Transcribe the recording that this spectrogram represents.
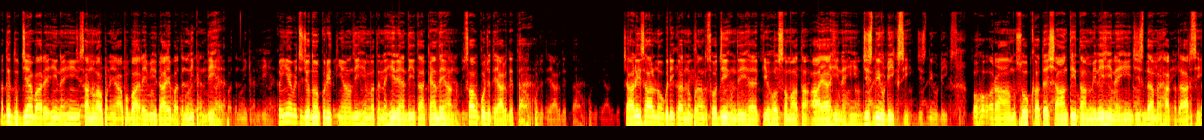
ਅਤੇ ਦੂਜਿਆਂ ਬਾਰੇ ਹੀ ਨਹੀਂ ਸਾਨੂੰ ਆਪਣੇ ਆਪ ਬਾਰੇ ਵੀ رائے ਬਦਲਣੀ ਪੈਂਦੀ ਹੈ ਕਈਆਂ ਵਿੱਚ ਜਦੋਂ ਕੁਰੀਤੀਆਂ ਦੀ ਹਿੰਮਤ ਨਹੀਂ ਰਹਿੰਦੀ ਤਾਂ ਕਹਿੰਦੇ ਹਨ, ਸਭ ਕੁਝ ਤਿਆਗ ਦਿੱਤਾ ਹੈ। 40 ਸਾਲ ਨੌਕਰੀ ਕਰਨ ਉਪਰੰਤ ਸੋਝੀ ਹੁੰਦੀ ਹੈ ਕਿ ਉਹ ਸਮਾਂ ਤਾਂ ਆਇਆ ਹੀ ਨਹੀਂ, ਜਿਸ ਦੀ ਉਡੀਕ ਸੀ। ਉਹ ਆਰਾਮ, ਸੁੱਖ ਅਤੇ ਸ਼ਾਂਤੀ ਤਾਂ ਮਿਲੀ ਹੀ ਨਹੀਂ, ਜਿਸ ਦਾ ਮੈਂ ਹੱਕਦਾਰ ਸੀ।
